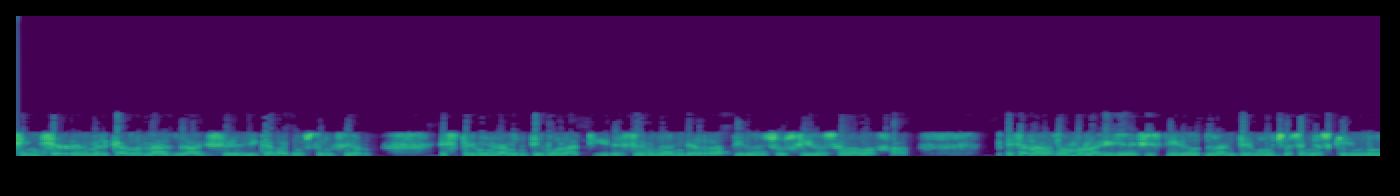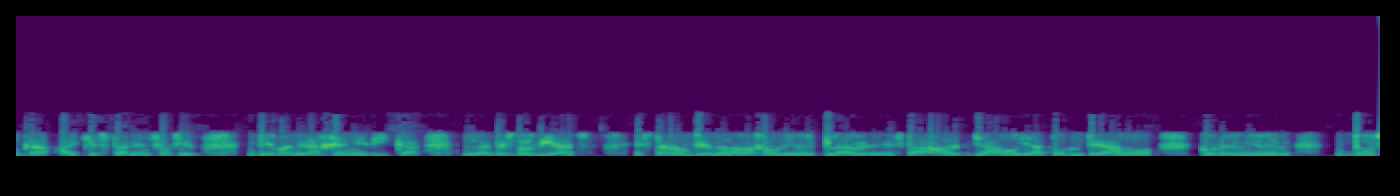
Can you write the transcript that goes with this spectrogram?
sin ser del mercado Nasdaq se dedica a la construcción es tremendamente volátil, es tremendamente rápido en sus giros a la baja. Esa es la razón por la que yo he insistido durante muchos años que nunca hay que estar en SACIR de manera genérica. Durante estos días está rompiendo la baja un nivel clave, está ya hoy atonteado con el nivel 2,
